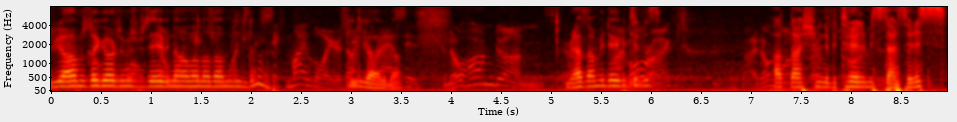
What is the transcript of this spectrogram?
Rüyamızda gördüğümüz bizi evine alan adam değil değil mi? Değil galiba. Birazdan videoyu bitiririz. all right. I don't Hatta şimdi bitirelim isterseniz.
